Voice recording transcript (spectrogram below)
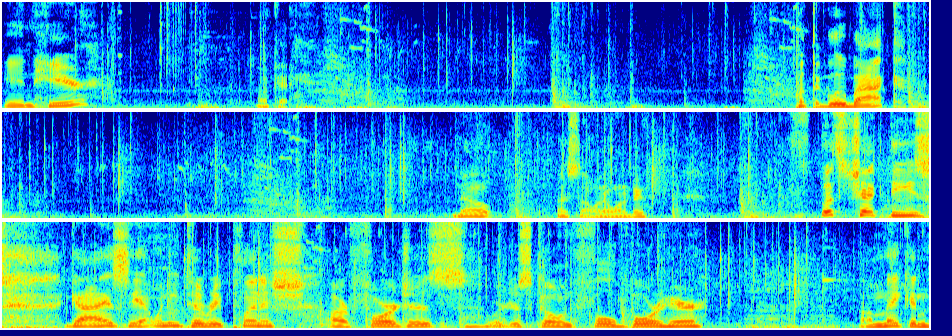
in here. Okay. Put the glue back. No, that's not what I want to do. Let's check these guys. Yeah, we need to replenish our forges. We're just going full bore here. I'm making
